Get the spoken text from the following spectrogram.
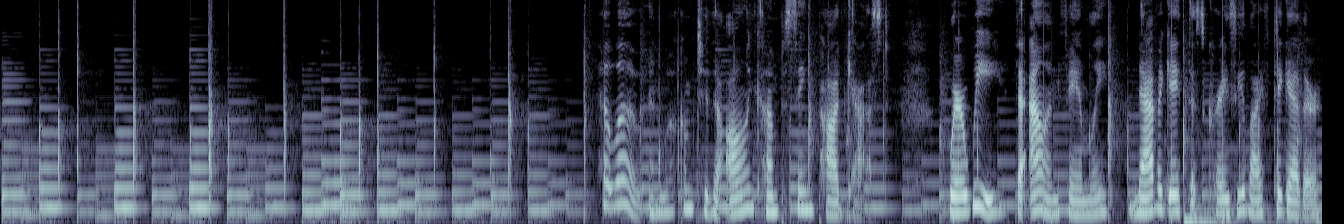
Hello, and welcome to the All Encompassing Podcast, where we, the Allen family, navigate this crazy life together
